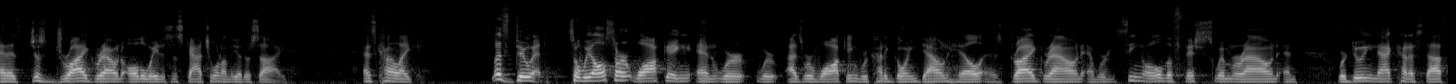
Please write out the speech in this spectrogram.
and it's just dry ground all the way to Saskatchewan on the other side. And it's kind of like, let's do it. So we all start walking, and we're, we're, as we're walking, we're kind of going downhill, and it's dry ground, and we're seeing all the fish swim around, and we're doing that kind of stuff.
